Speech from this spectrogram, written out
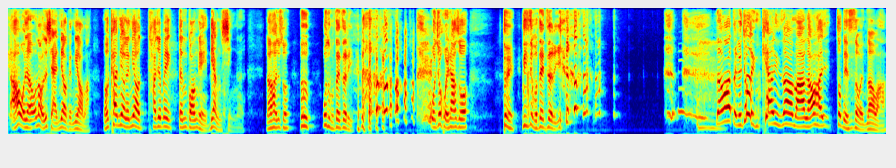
然后我想，那我就起来尿个尿嘛。然后看尿个尿，他就被灯光给亮醒了。然后他就说：“呃，我怎么在这里？” 我就回他说：“对，你怎么在这里？” 然后他整个就很坑，你知道吗？然后还重点是什么，你知道吗？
